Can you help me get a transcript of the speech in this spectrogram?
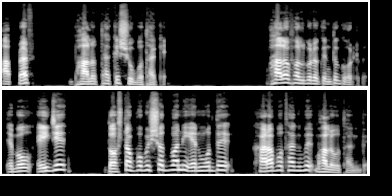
আপনার ভালো থাকে, শুভ থাকে, ভালো ফলগুলো কিন্তু ঘটবে। এবং এই যে দশটা ভবিষ্যৎবাণী, এর মধ্যে খারাপও থাকবে, ভালোও থাকবে।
